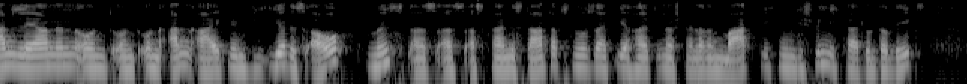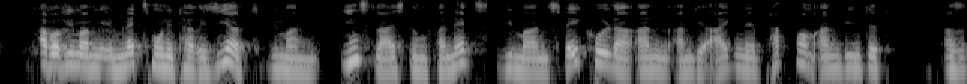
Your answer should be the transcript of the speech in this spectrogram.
anlernen und, und, und aneignen, wie ihr das auch müsst, als, als, als kleine Startups, nur seid ihr halt in einer schnelleren marktlichen Geschwindigkeit unterwegs. Aber wie man im Netz monetarisiert, wie man Dienstleistungen vernetzt, wie man Stakeholder an, an die eigene Plattform anbietet, also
